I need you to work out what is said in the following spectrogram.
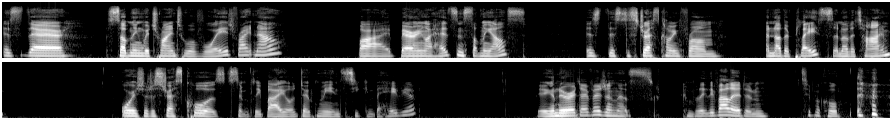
Is there something we're trying to avoid right now by burying our heads in something else? Is this distress coming from another place, another time? Or is your distress caused simply by your dopamine seeking behavior? Being a neurodivergent, that's completely valid and typical.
